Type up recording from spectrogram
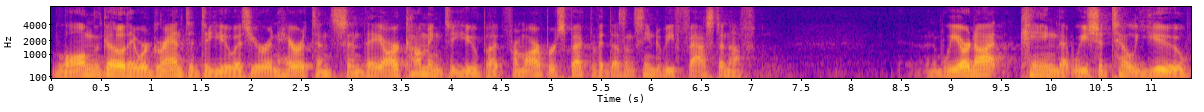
Long ago, they were granted to you as your inheritance, and they are coming to you, but from our perspective, it doesn't seem to be fast enough. And we are not king that we should tell you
